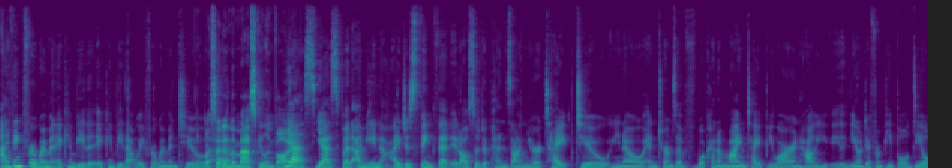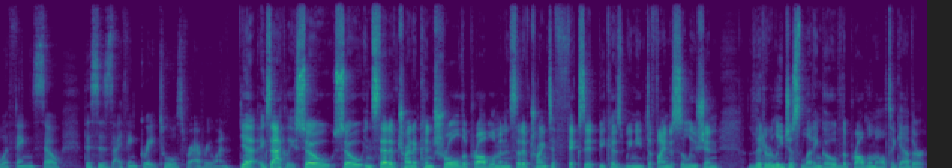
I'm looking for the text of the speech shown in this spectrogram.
I think for women, it can be that it can be that way for women too. I said uh, in the masculine vibe. Yes, yes, but I mean, I just think that it also depends on your type too. You know, in terms of what kind of mind type you are and how you you know different people deal with things. So this is, I think, great tools for everyone. Yeah, exactly. So so instead of trying to control the problem and instead of trying to fix it because we need to find a solution, literally just letting go of the problem altogether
